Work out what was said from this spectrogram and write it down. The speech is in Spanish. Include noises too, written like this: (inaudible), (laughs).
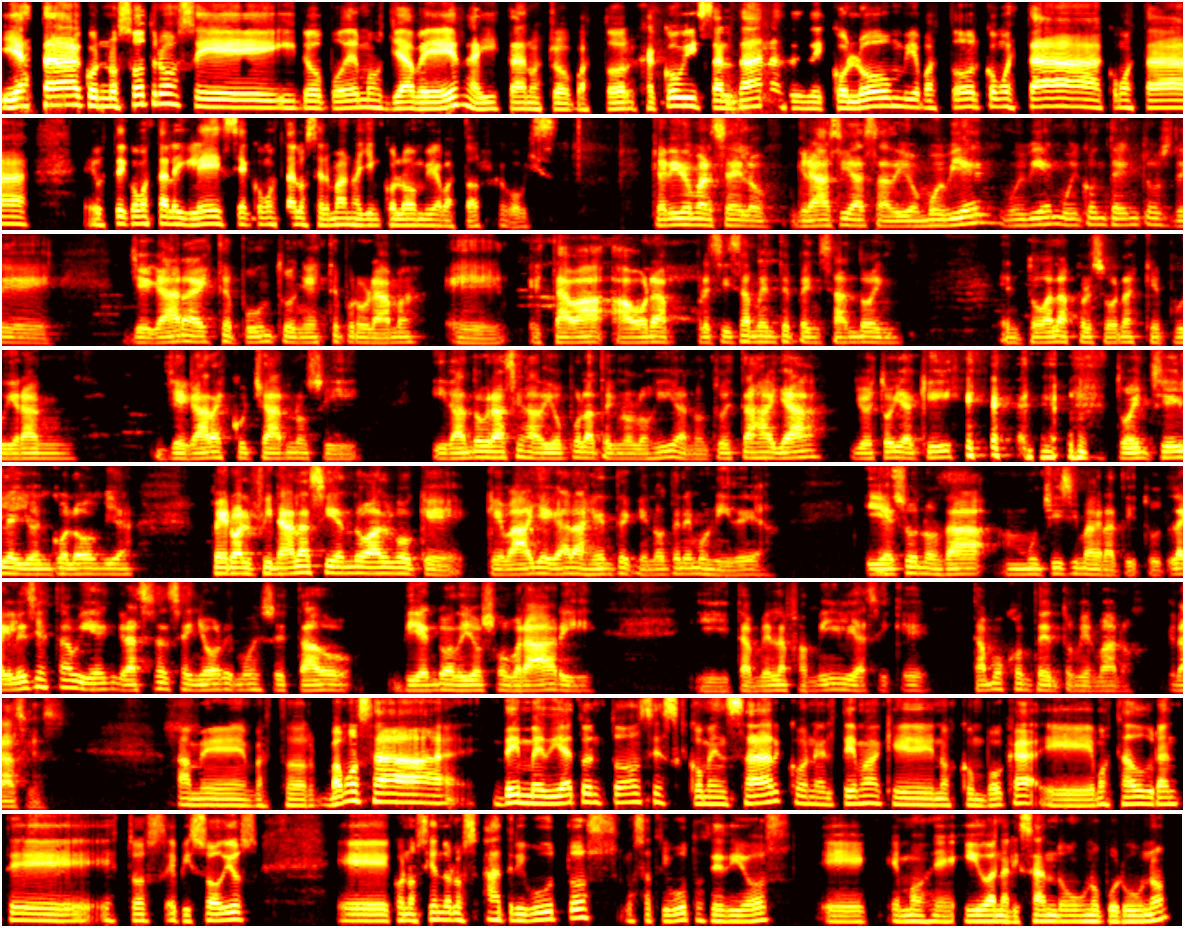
Y ya está con nosotros eh, y lo podemos ya ver. Ahí está nuestro pastor Jacobi Saldana desde Colombia. Pastor, ¿cómo está? ¿Cómo está eh, usted? ¿Cómo está la iglesia? ¿Cómo están los hermanos allí en Colombia, Pastor Jacobis? Querido Marcelo, gracias a Dios. Muy bien, muy bien, muy contentos de llegar a este punto en este programa eh, estaba ahora precisamente pensando en, todas las personas que pudieran llegar a escucharnos y, dando gracias a Dios por la tecnología, ¿no? Tú estás allá, yo estoy aquí, (laughs) tú en Chile, yo en Colombia, pero al final haciendo algo que, que va a llegar a gente que no tenemos ni idea. Y eso nos da muchísima gratitud. La iglesia está bien, gracias al Señor hemos estado viendo a Dios obrar y, y también la familia. Así que estamos contentos, mi hermano. Gracias. Amén, pastor. Vamos a de inmediato entonces comenzar con el tema que nos convoca. Eh, hemos estado durante estos episodios eh, conociendo los atributos, los atributos de Dios. Eh, hemos ido analizando uno por uno.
